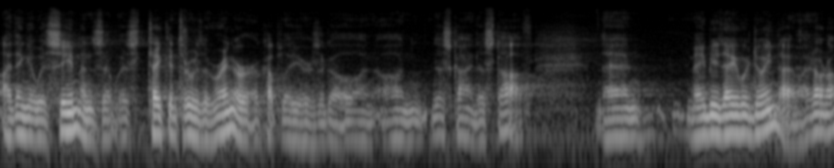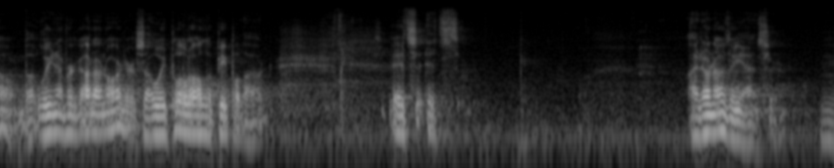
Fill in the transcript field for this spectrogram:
I think it was Siemens that was taken through the ringer a couple of years ago on, on this kind of stuff. And maybe they were doing that. I don't know. But we never got an order, so we pulled all the people out. It's, it's, I don't know the answer. Hmm.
